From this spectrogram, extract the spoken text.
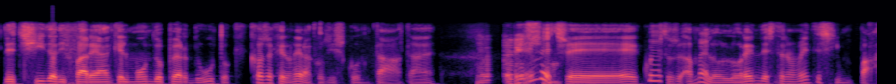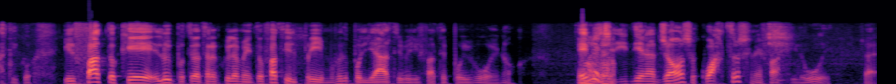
decida di fare anche il mondo perduto, cosa che non era così scontata. eh. Invece questo a me lo, lo rende estremamente simpatico. Il fatto che lui poteva tranquillamente, ho fatto il primo, poi dopo gli altri ve li fate poi voi, no? E No, invece vero. Indiana Jones 4 se ne è fatti lui. Cioè,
